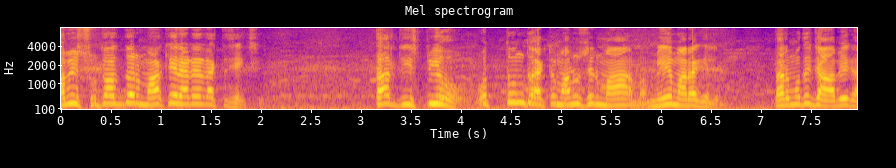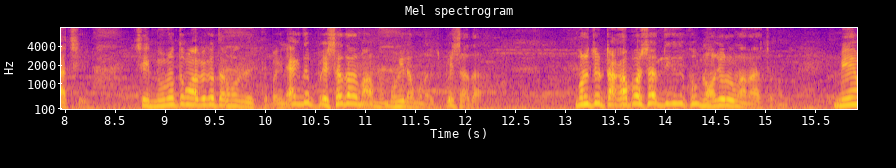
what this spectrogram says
আমি সুতন্ত্রের মাকে র্যাডে রাখতে চাইছি। তার নিষ্প্রিয় অত্যন্ত, একটা মানুষের মা, মেয়ে মারা গেলেন। তার মধ্যে যা আবেগ আছে, সেই ন্যূনতম আবেগও তার মধ্যে দেখতে পাই না একদম পেশাদার মহিলা মনে হচ্ছে, পেশাদার। মনে হচ্ছে টাকা পয়সার দিকে খুব নজর ওনারা আছে। মেয়ে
